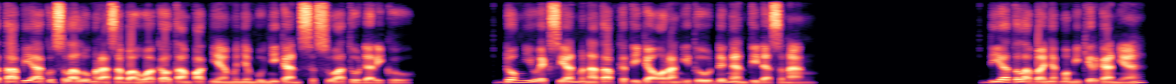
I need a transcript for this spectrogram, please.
Tetapi aku selalu merasa bahwa kau tampaknya menyembunyikan sesuatu dariku. Dong Yuexian menatap ketiga orang itu dengan tidak senang. Dia telah banyak memikirkannya,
